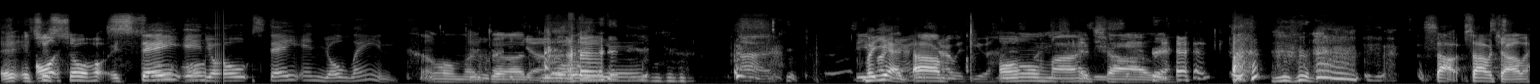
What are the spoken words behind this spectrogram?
It, it's All- just so hard. It's stay so in your stay in your lane. Oh my Get god. ready, Uh, see, But Marty, yeah, I um, with you oh my just 'cause he's- Sorry, sorry, Charlie.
